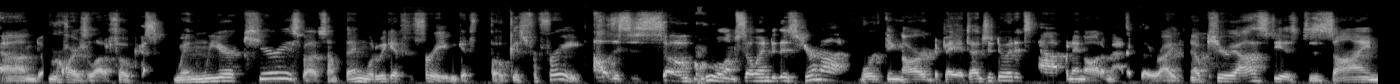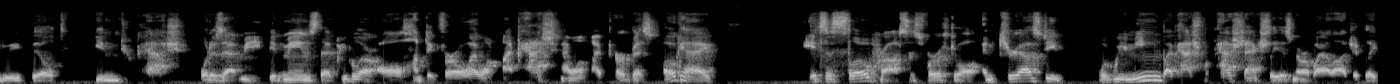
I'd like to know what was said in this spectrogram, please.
and requires a lot of focus. When we are curious about something, what do we get for free? We get focus for free. Oh, this is so cool. I'm so into this. You're not working hard to pay attention to it. It's happening automatically, right? Now, curiosity is designed to be built into passion. What does that mean? It means that people are all hunting for, oh, I want my passion. I want my purpose. Okay. It's a slow process, first of all. And curiosity what we mean by passion, passion actually is neurobiologically,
